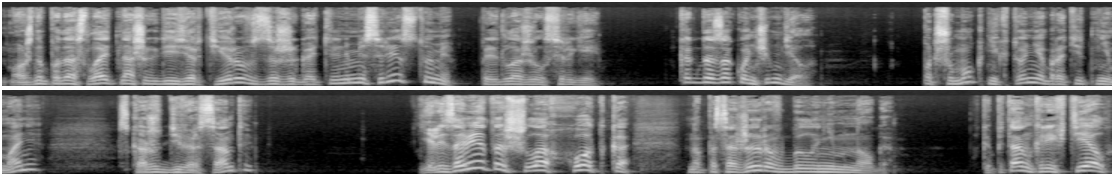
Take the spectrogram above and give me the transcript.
«Можно подослать наших дезертиров с зажигательными средствами», — предложил Сергей. «Когда закончим дело. Под шумок никто не обратит внимания». Скажут диверсанты. Елизавета шла ходка, но пассажиров было немного. Капитан кряхтел.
